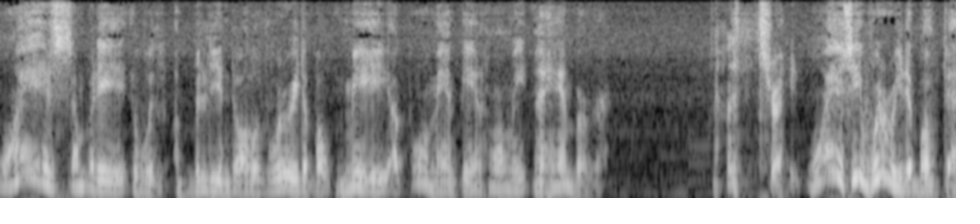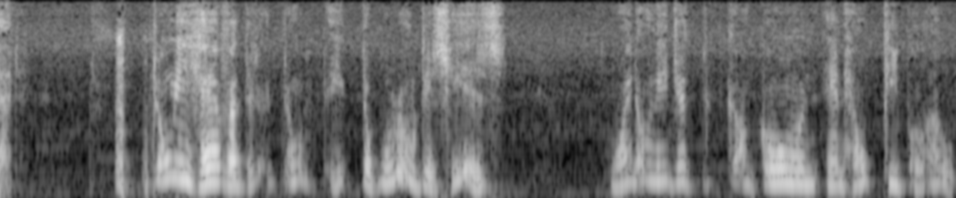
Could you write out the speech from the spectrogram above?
why is somebody with a billion dollars worried about me, a poor man, being home eating a hamburger? That's right. Why is he worried about that? don't he have a don't he, the world is his? Why don't he just go, go and, and help people out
